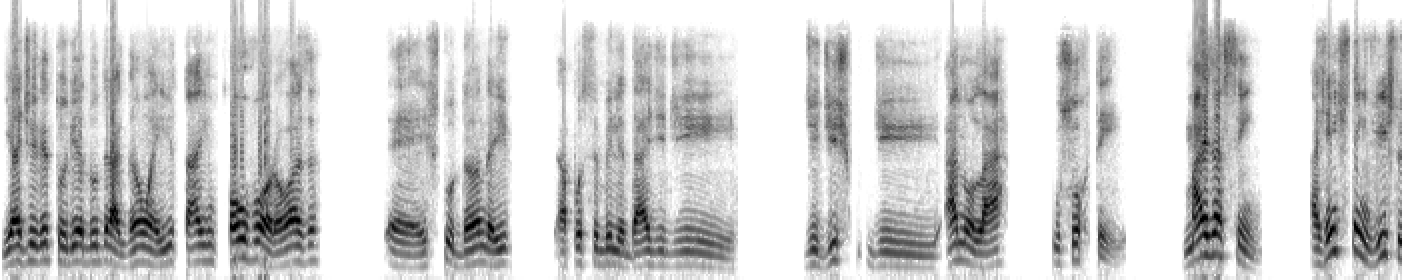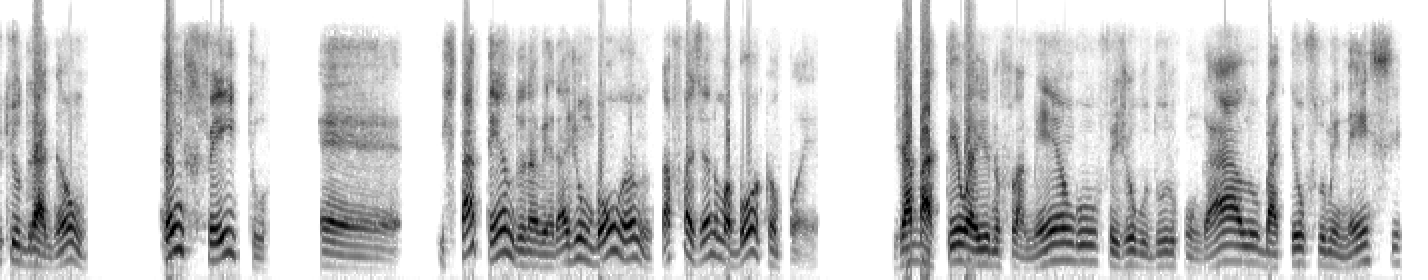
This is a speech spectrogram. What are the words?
E a diretoria do Dragão aí está empolvorosa, é, estudando aí a possibilidade de, de, de anular o sorteio. Mas assim, a gente tem visto que o Dragão tem feito, é, está tendo, na verdade, um bom ano, está fazendo uma boa campanha. Já bateu aí no Flamengo, fez jogo duro com o Galo, bateu o Fluminense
